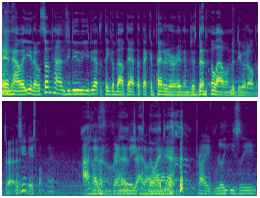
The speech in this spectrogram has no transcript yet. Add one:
and how you know sometimes you do you do have to think about that, but that competitor in him just doesn't allow him to do it all the time. Was he a baseball player? I don't I've know. I, randomly I have no idea. Probably really easily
